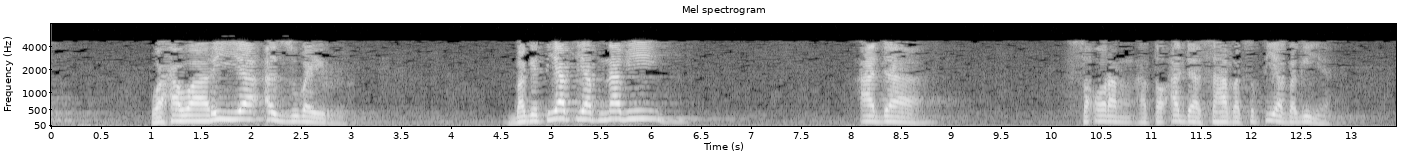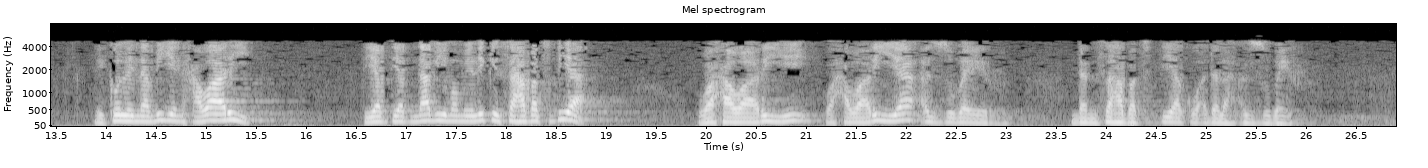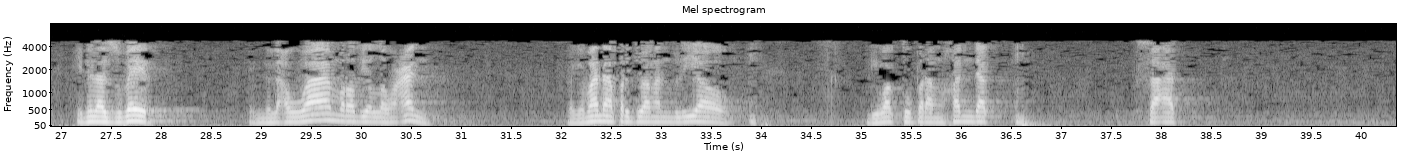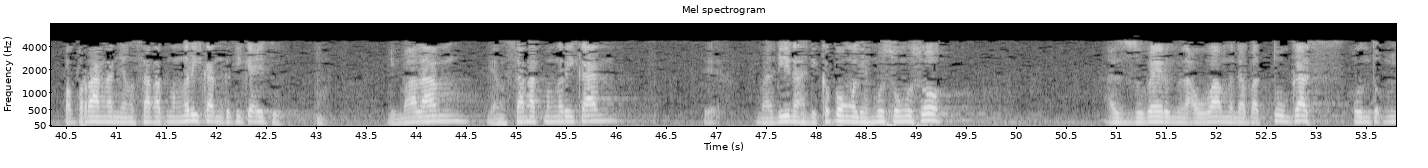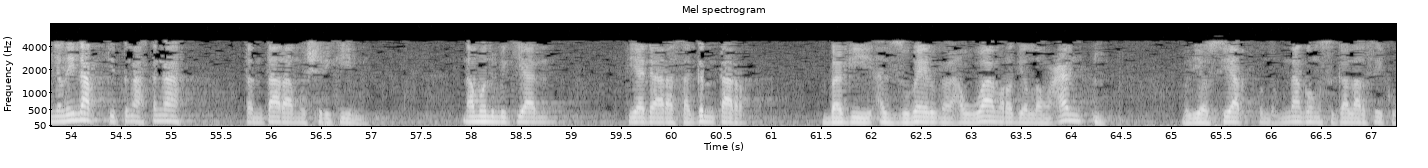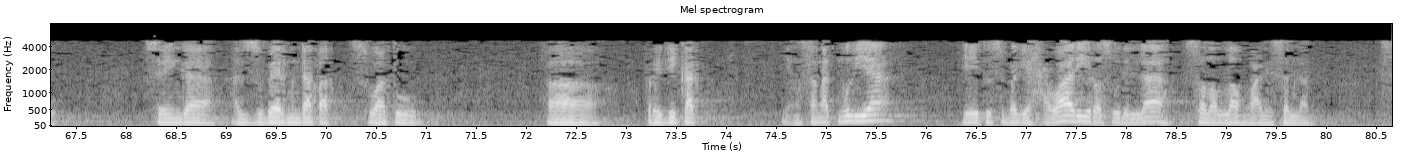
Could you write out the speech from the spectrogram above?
wa hawariya az-Zubair. Bagi tiap-tiap nabi ada seorang atau ada sahabat setia baginya. Likulli nabiyyin hawari. Tiap-tiap nabi memiliki sahabat setia. Wa hawari wa hawariya az-Zubair. Dan sahabat setiaku adalah Az-Zubair. Inilah Zubair Ibnu Al-Awwam radhiyallahu an. Bagaimana perjuangan beliau di waktu perang Khandaq saat peperangan yang sangat mengerikan ketika itu. Di malam yang sangat mengerikan ya, Madinah dikepung oleh musuh-musuh. Az-Zubair bin Al-Awwam mendapat tugas untuk menyelinap di tengah-tengah tentara musyrikin namun demikian tiada rasa gentar bagi Az-Zubair bin Al-Awwam radhiyallahu an. Beliau siap untuk menanggung segala resiko sehingga Az-Zubair mendapat suatu uh, predikat yang sangat mulia yaitu sebagai hawari Rasulullah sallallahu alaihi wasallam.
